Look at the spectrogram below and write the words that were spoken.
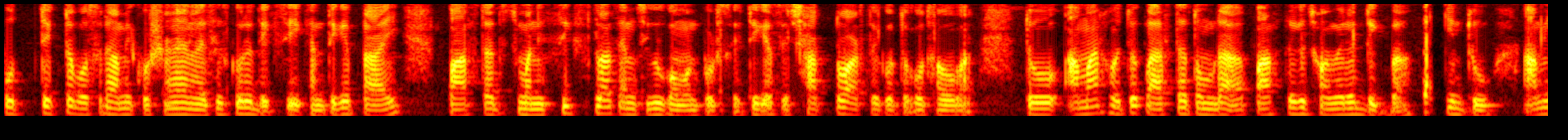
প্রত্যেকটা বছরে আমি কোশ্চেন অ্যানালাইসিস করে দেখছি। এখান থেকে প্রায় পাঁচটা মানে সিক্স প্লাস এমসিকিউ কমন পড়ছে, ঠিক আছে? ষাটটা আসছে কত কোথাও আবার তো আমার হয়তো ক্লাসটা তোমরা পাঁচ থেকে ছয় মিনিট দেখবা। কিন্তু আমি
